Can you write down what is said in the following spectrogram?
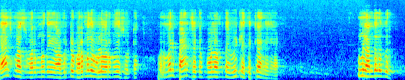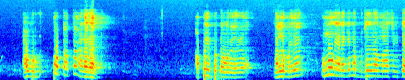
டான்ஸ் மாஸ்டர் வரும்போது அவர்கிட்ட வரும்போதே உள்ளே வரும்போதே சொல்லிட்டேன். இந்த மாதிரி பேண்ட் சட்டை போலாம் தான் வீட்டில் திட்டுறாங்க யார்? உண்மையில் அந்த அளவுக்கு இருக்கு. அவர் போட்டால் தான் அழகாக இருக்கு. அப்பேற்பட்ட ஒரு நல்ல மனிதன். இன்னொன்று எனக்கு என்ன பிடிச்சதுன்னா மாஸ்டர்கிட்ட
